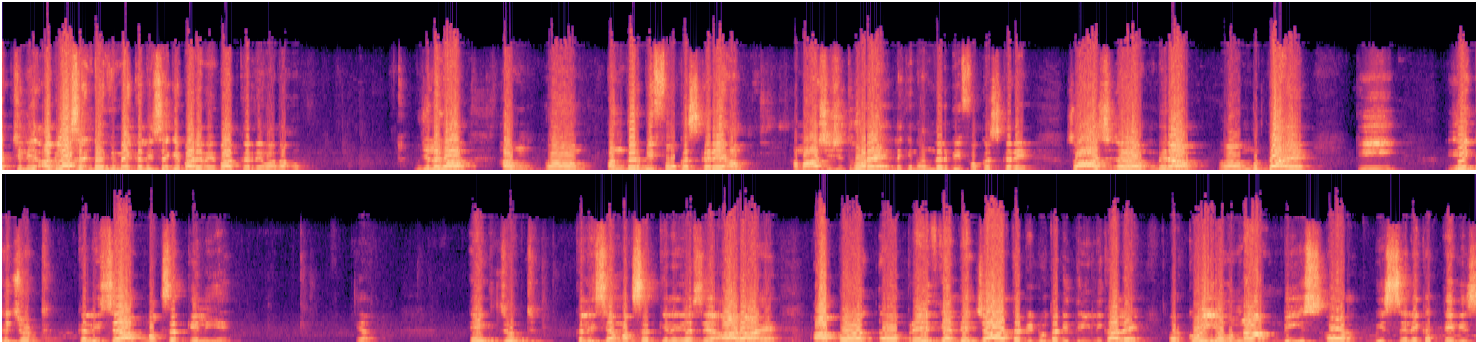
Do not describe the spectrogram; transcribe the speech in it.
एक्चुअली अगला संडे भी मैं कलिसिया के बारे में बात करने वाला हूँ। मुझे लगा हम आ, अंदर भी फोकस करें हम। हम आशीषित हो रहे हैं लेकिन अंदर भी फोकस करें। सो so, आज आ, मेरा आ, मुद्दा है कि एकजुट कलिसिया मकसद के लिए या? एकजुट कलिसिया मकसद के लिए जैसे आ रहा है। आप प्रेरित के अध्याय चार थर्टी टू थर्टी थ्री निकाले और कोई यहुन्ना बीस और बीस से लेकर तेईस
